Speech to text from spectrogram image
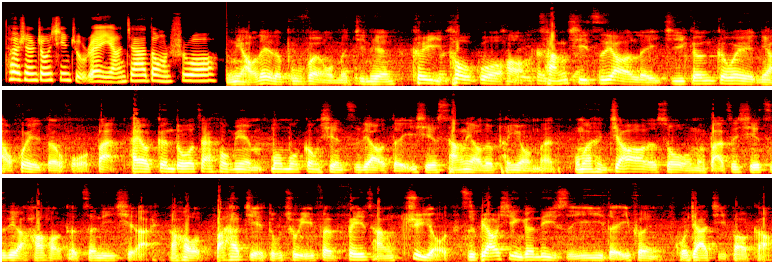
特生中心主任杨家栋说：“鸟类的部分，我们今天可以透过哈长期资料累积，跟各位鸟会的伙伴，还有更多在后面默默贡献资料的一些赏鸟的朋友们，我们很骄傲的说，我们把这些资料好好的整理起来，然后把它解读出一份非常具有指标性跟历史意义的一份国家级报告。”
